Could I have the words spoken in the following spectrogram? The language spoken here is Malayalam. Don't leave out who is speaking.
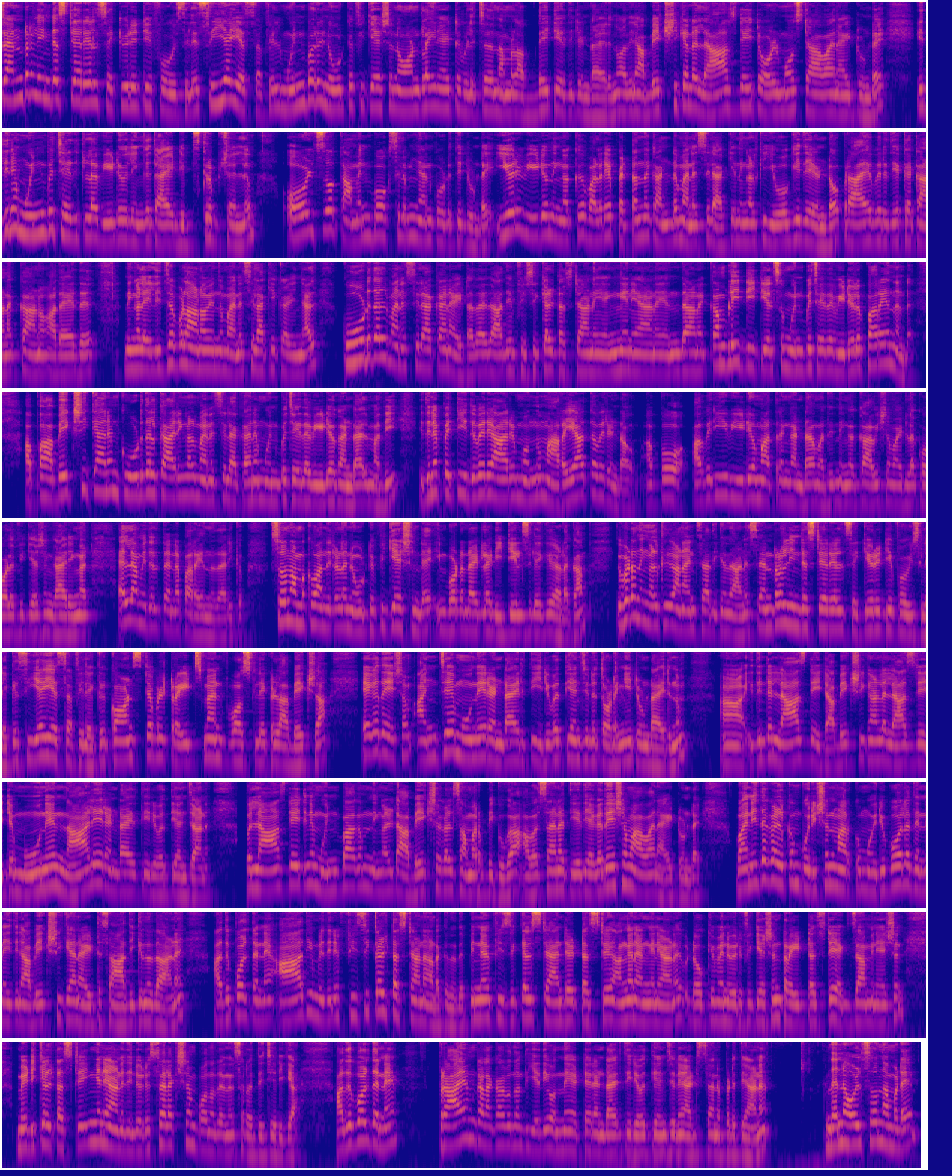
Speaker 1: സെൻട്രൽ ഇൻഡസ്ട്രിയൽ സെക്യൂരിറ്റി ഫോഴ്സിൽ സി ഐ എസ് എഫിൽ മുൻപൊരു നോട്ടിഫിക്കേഷൻ ഓൺലൈനായിട്ട് വിളിച്ചത് നമ്മൾ അപ്ഡേറ്റ് ചെയ്തിട്ടുണ്ടായിരുന്നു. അതിന് അപേക്ഷിക്കേണ്ട ലാസ്റ്റ് ഡേറ്റ് ഓൾമോസ്റ്റ് ആവാനായിട്ടുണ്ട്. ഇതിന് മുൻപ് ചെയ്തിട്ടുള്ള വീഡിയോ ലിങ്ക് താഴെ ഡിസ്ക്രിപ്ഷനിലും ഓൾസോ കമന്റ് ബോക്സിലും ഞാൻ കൊടുത്തിട്ടുണ്ട്. ഈ ഒരു വീഡിയോ നിങ്ങൾക്ക് വളരെ പെട്ടെന്ന് കണ്ട് മനസ്സിലാക്കി നിങ്ങൾക്ക് യോഗ്യതയുണ്ടോ പ്രായപരിധിയൊക്കെ കണക്കാണോ അതായത് നിങ്ങൾ എലിജിബിൾ ആണോ എന്ന് മനസ്സിലാക്കി കഴിഞ്ഞാൽ കൂടുതൽ മനസ്സിലാക്കാനായിട്ട് അതായത് ആദ്യം ഫിസിക്കൽ ടെസ്റ്റാണ് എങ്ങനെയാണ് എന്താണ് കംപ്ലീറ്റ് ഡീറ്റെയിൽസ് മുൻപ് ചെയ്ത വീഡിയോയിൽ പറയുന്നുണ്ട്. അപ്പോൾ അപേക്ഷിക്കാനും കൂടുതൽ കാര്യങ്ങൾ മനസ്സിലാക്കാനും മുൻപ് ചെയ്ത വീഡിയോ കണ്ടാൽ മതി. ഇതിനെപ്പറ്റി ഇതുവരെ ആരും ഒന്നും അറിയാത്തവരുണ്ടാവും. അപ്പോൾ അവർ ഈ വീഡിയോ മാത്രം കണ്ടാൽ മതി. നിങ്ങൾക്ക് ആവശ്യമായിട്ടുള്ള ക്വാളിഫിക്കേഷൻ കാര്യങ്ങൾ എല്ലാം ഇതിൽ തന്നെ പറയുന്നതായിരിക്കും. സോ നമുക്ക് വന്നിട്ടുള്ള നോട്ടിഫിക്കേഷന്റെ ഇമ്പോർട്ടന്റ് ആയിട്ടുള്ള ഡീറ്റെയിൽസിലേക്ക് കിടക്കാം. ഇവിടെ നിങ്ങൾക്ക് കാണാൻ സാധിക്കുന്നതാണ് സെൻട്രൽ ഇൻഡസ്ട്രിയൽ സെക്യൂരിറ്റി ഫോഴ്സിലേക്ക് സി ഐ എസ് എഫിലേക്ക് കോൺസ്റ്റബിൾ ട്രേഡ്സ്മാൻ പോസ്റ്റിലേക്കുള്ള അപേക്ഷ. ഏകദേശം അഞ്ച് മൂന്ന് രണ്ടായിരത്തി ഇരുപത്തിയഞ്ചിന് തുടങ്ങിയിട്ടുണ്ടായിരുന്നു. ഇതിന്റെ ലാസ്റ്റ് ഡേറ്റ് അപേക്ഷിക്കാനുള്ള ലാസ്റ്റ് ഡേറ്റ് മൂന്ന് നാല് രണ്ടായിരത്തി ഇരുപത്തി അഞ്ചാണ് അപ്പോൾ ലാസ്റ്റ് ഡേറ്റിന് മുൻഭാഗം നിങ്ങളുടെ അപേക്ഷകൾ സമർപ്പിക്കുക അവസാന തീയതി ഏകദേശമാവാനായിട്ടുണ്ട്. വനിതകൾക്കും പുരുഷന്മാർക്കും ഒരുപോലെ തന്നെ ഇതിന് അപേക്ഷിക്കാനായിട്ട് സാധിക്കുന്നതാണ്. അതുപോലെ തന്നെ ആദ്യം ഇതിന് ഫിസിക്കൽ ടെസ്റ്റാണ് നടക്കുന്നത്. പിന്നെ ഫിസിക്കൽ സ്റ്റാൻഡേർഡ് ടെസ്റ്റ് അങ്ങനെ അങ്ങനെയാണ് document verification trade test examination medical test ഇങ്ങനെയാണ് ഇതിന്റെ ഒരു സെലക്ഷൻ പോകുന്നതെന്ന് ശ്രദ്ധിച്ചിരിക്കുക. അതുപോലെ തന്നെ പ്രായം കണക്കാക്കുന്ന തീയതി ഒന്ന് എട്ട് രണ്ടായിരത്തി ഇരുപത്തിയഞ്ചിനെ അടിസ്ഥാനപ്പെടുത്തിയാണ്. ദെൻ ഓൾസോ നമ്മുടെ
